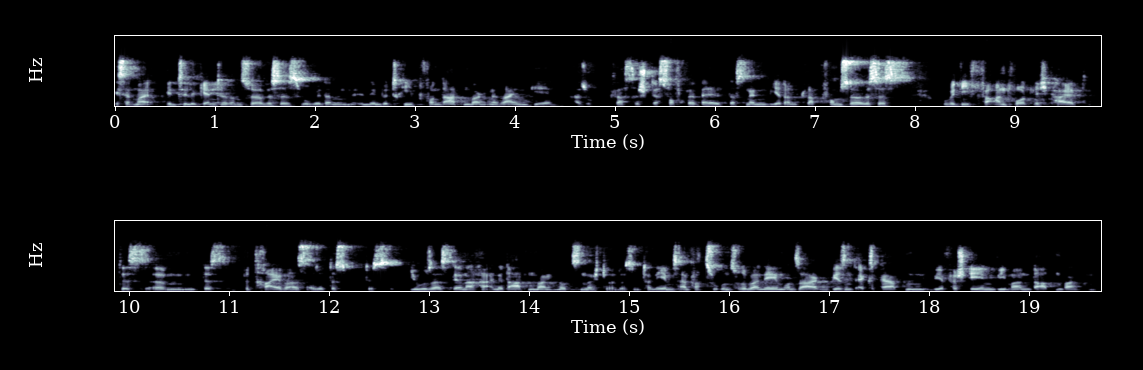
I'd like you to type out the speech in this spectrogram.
ich sag mal, intelligenteren Services, wo wir dann in den Betrieb von Datenbanken reingehen, also klassisch der Softwarewelt. Das nennen wir dann Plattform-Services wo wir die Verantwortlichkeit des, ähm, des Betreibers, also des, des Users, der nachher eine Datenbank nutzen möchte oder des Unternehmens einfach zu uns rübernehmen und sagen, wir sind Experten, wir verstehen, wie man Datenbanken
